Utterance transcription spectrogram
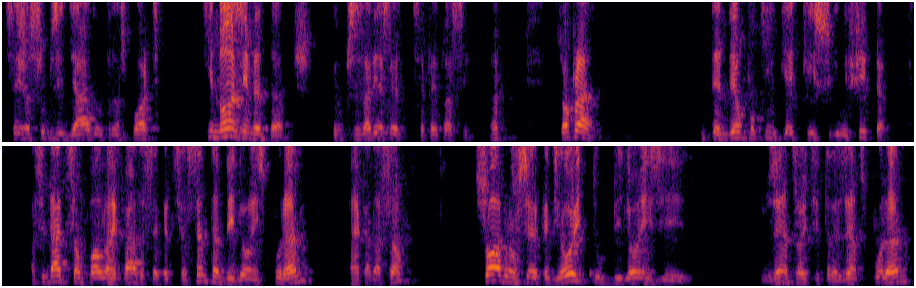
seja subsidiado o transporte que nós inventamos, que não precisaria ser, ser feito assim. Né? Só para entender um pouquinho o que, que isso significa, a cidade de São Paulo arrecada cerca de 60 bilhões por ano, arrecadação, sobram cerca de 8 bilhões e 200, 8 e 300 por ano,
